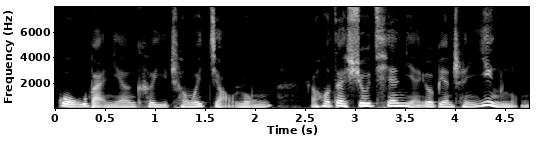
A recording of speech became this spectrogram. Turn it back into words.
过五百年可以成为蛟龙，然后再修千年又变成应龙。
